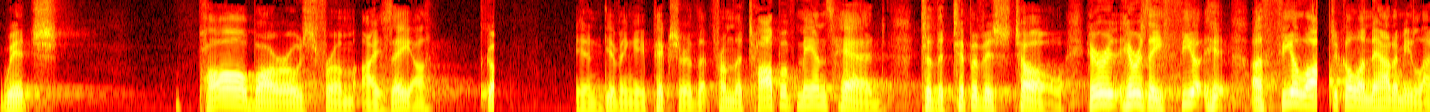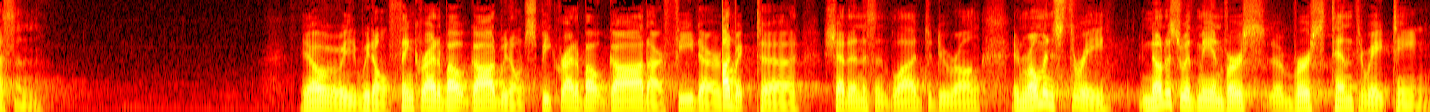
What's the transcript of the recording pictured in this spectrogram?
which Paul borrows from Isaiah in giving a picture that from the top of man's head to the tip of his toe. Here, here is a, the, a theological anatomy lesson. You know, we, we don't think right about God. We don't speak right about God. Our feet are quick to shed innocent blood, to do wrong. In Romans 3, Notice with me in verse, uh, verse 10 through 18.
